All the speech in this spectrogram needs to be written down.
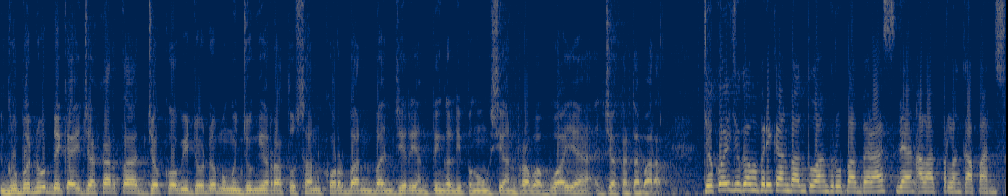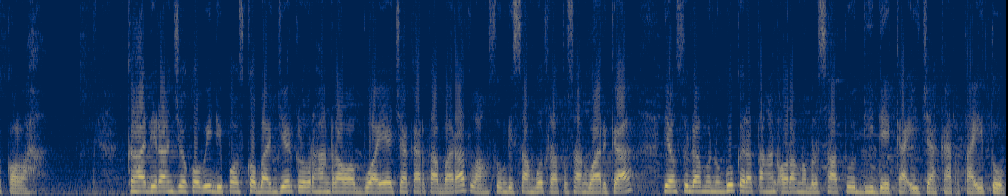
Gubernur DKI Jakarta Joko Widodo mengunjungi ratusan korban banjir yang tinggal di pengungsian Rawabuaya, Jakarta Barat. Jokowi juga memberikan bantuan berupa beras dan alat perlengkapan sekolah. Kehadiran Jokowi di posko banjir Kelurahan Rawabuaya, Jakarta Barat langsung disambut ratusan warga yang sudah menunggu kedatangan orang nomor satu di DKI Jakarta itu.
